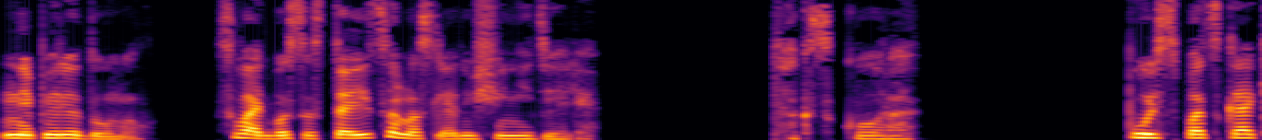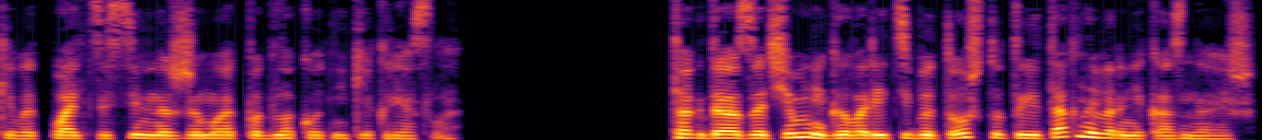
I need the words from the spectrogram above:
Не передумал. Свадьба состоится на следующей неделе. Так скоро. Пульс подскакивает, пальцы сильно сжимают подлокотники кресла. Тогда зачем мне говорить тебе то, что ты и так наверняка знаешь?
